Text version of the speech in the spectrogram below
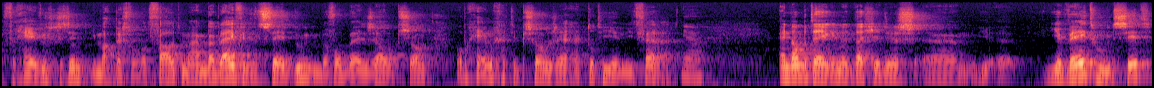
vergevingsgezind. Je mag best wel wat fouten maken. Maar blijf je dit steeds doen, bijvoorbeeld bij dezelfde persoon. Op een gegeven moment gaat die persoon zeggen tot hier en niet verder. Ja. En dan betekent het dat je dus, ehm, je, je weet hoe het zit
